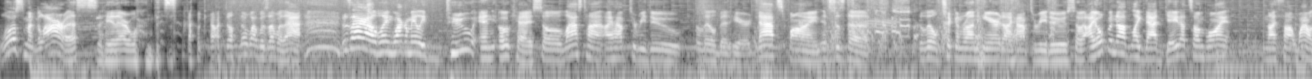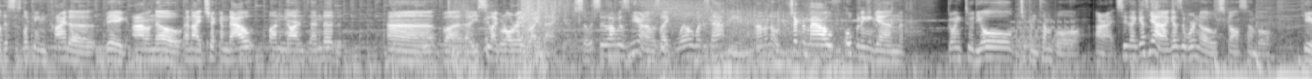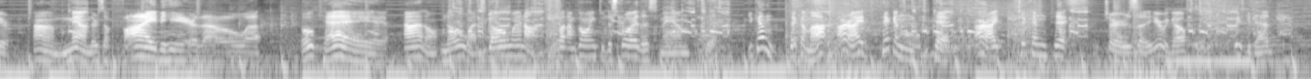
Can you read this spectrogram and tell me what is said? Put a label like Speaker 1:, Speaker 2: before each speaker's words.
Speaker 1: Los Maglaris. Hey there, this, I don't know what was up with that. This is how playing Guacamelee 2, and okay, so last time I have to redo a little bit here. That's fine. It's just the the little chicken run here that I have to redo. So I opened up like that gate at some point, and I thought, wow, this is looking kind of big. I don't know, and I chickened out, pun not intended. Uh, but uh, you see, like we're already right back. So it says I was here, and I was like, well, what does that mean? I don't know. Chicken mouth opening again. Going to the old chicken temple. Alright, see, I guess, yeah, I guess there were no skull symbol here. Um, man, there's a vibe here, though. Uh, okay. I don't know what's going on, but I'm going to destroy this man. You can pick him up. Alright, pick and pick. Alright, chicken pictures. Uh, here we go. Please be dead.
